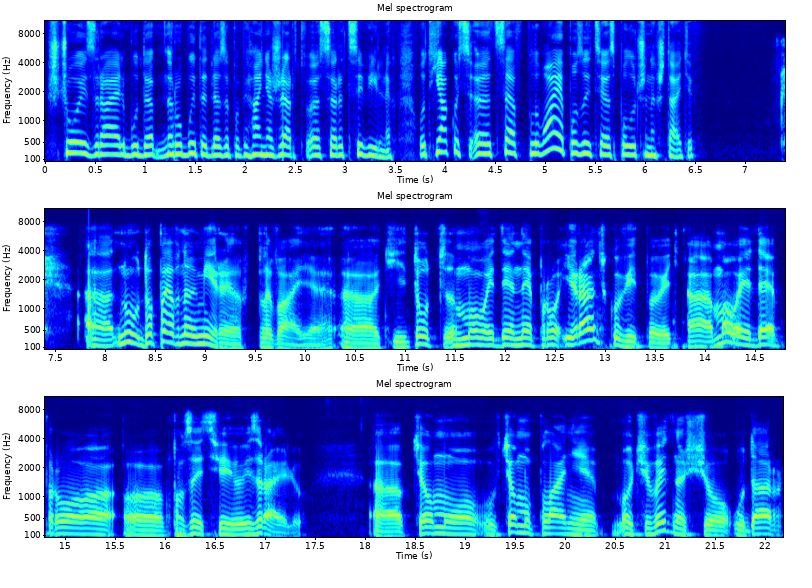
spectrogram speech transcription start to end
що Ізраїль буде робити для запобігання жертв серед цивільних. От якось це впливає позиція Сполучених Штатів. Е, Ну, до певної міри впливає. Е, тут мова йде не про іранську відповідь, а мова йде про позицію Ізраїлю. Е, В цьому, в цьому плані очевидно, що удар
